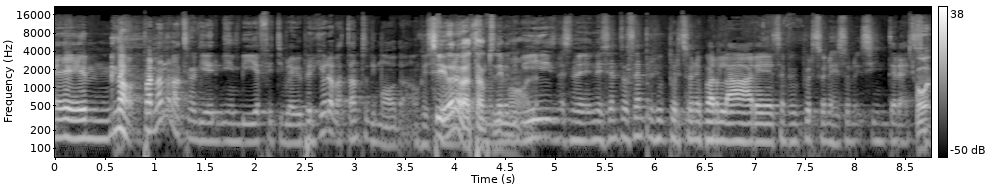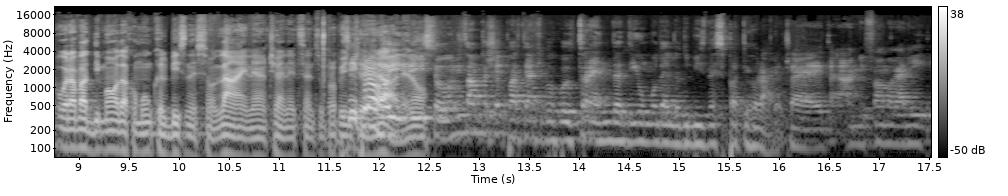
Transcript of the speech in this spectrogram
Ehm, no, parlando un attimo di Airbnb effettivamente, perché ora va tanto di moda. Sì, ora va tanto di moda. business, ne, ne sento sempre più persone parlare, sempre più persone che sono- si interessano. O- Ora va di moda comunque il business online, eh, cioè nel senso proprio in Sì, però generale, hai no? visto, ogni tanto c'è parte anche proprio il trend di un modello di business particolare, cioè anni fa magari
